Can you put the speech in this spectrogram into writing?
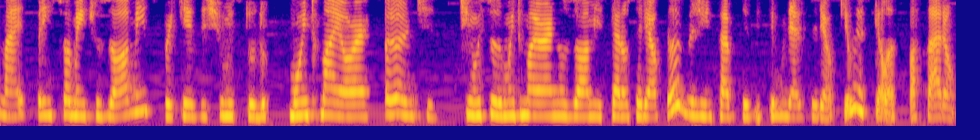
mais, principalmente os homens, porque existe um estudo muito maior antes. Tinha um estudo muito maior nos homens que eram serial killers, mas a gente sabe que existem mulheres serial killers que elas passaram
